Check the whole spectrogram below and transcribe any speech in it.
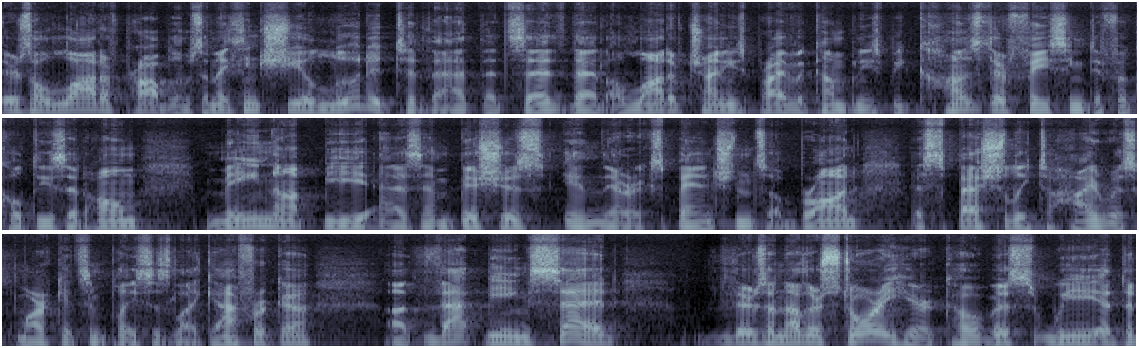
there's a lot of problems. And I think she alluded to that, that says that a lot of Chinese private companies, because they're facing difficulties at home, may not be as ambitious in their expansions abroad, especially to high risk markets in places like Africa. Uh, that being said, there's another story here, Cobus. We at the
